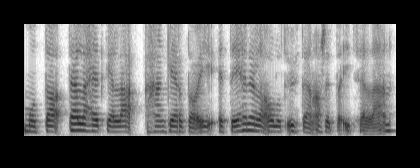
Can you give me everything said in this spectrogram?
mutta tällä hetkellä hän kertoi, ettei hänellä ollut yhtään asetta itsellään.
